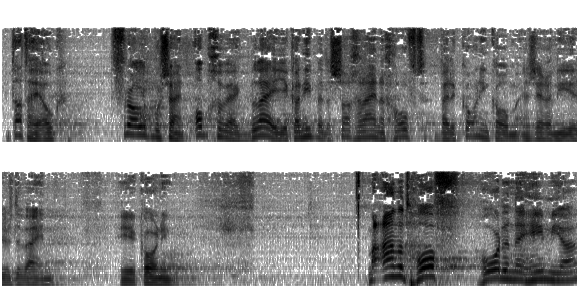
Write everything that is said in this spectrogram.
dat hij ook vrolijk moest zijn, opgewekt, blij. Je kan niet met een zagrijnig hoofd bij de koning komen en zeggen, hier is de wijn, heer koning. Maar aan het hof hoorde Nehemia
